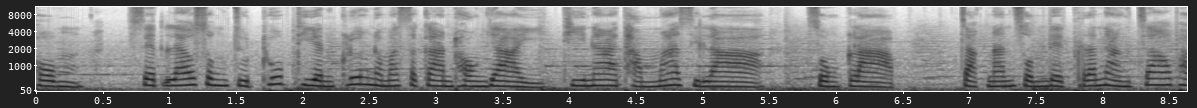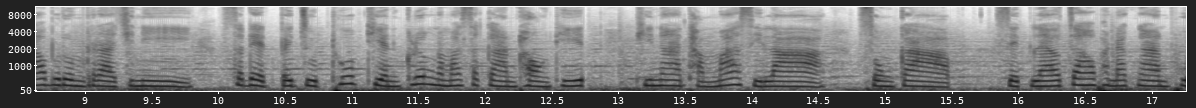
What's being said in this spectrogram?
คมเสร็จแล้วทรงจุดธูปเทียนเครื่องนมัสการทองใหญ่ที่หน้าธรรมมาศิลา ทรงกราบ จากนั้นสมเด็จพระนางเจ้าพระบรมราชินี เสด็จไปจุดธูปเทียนเครื่องนมัสการทองทิศที่หน้าธรรมาศิลา ทรงกราบ เสร็จแล้วเจ้าพนักงานภู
